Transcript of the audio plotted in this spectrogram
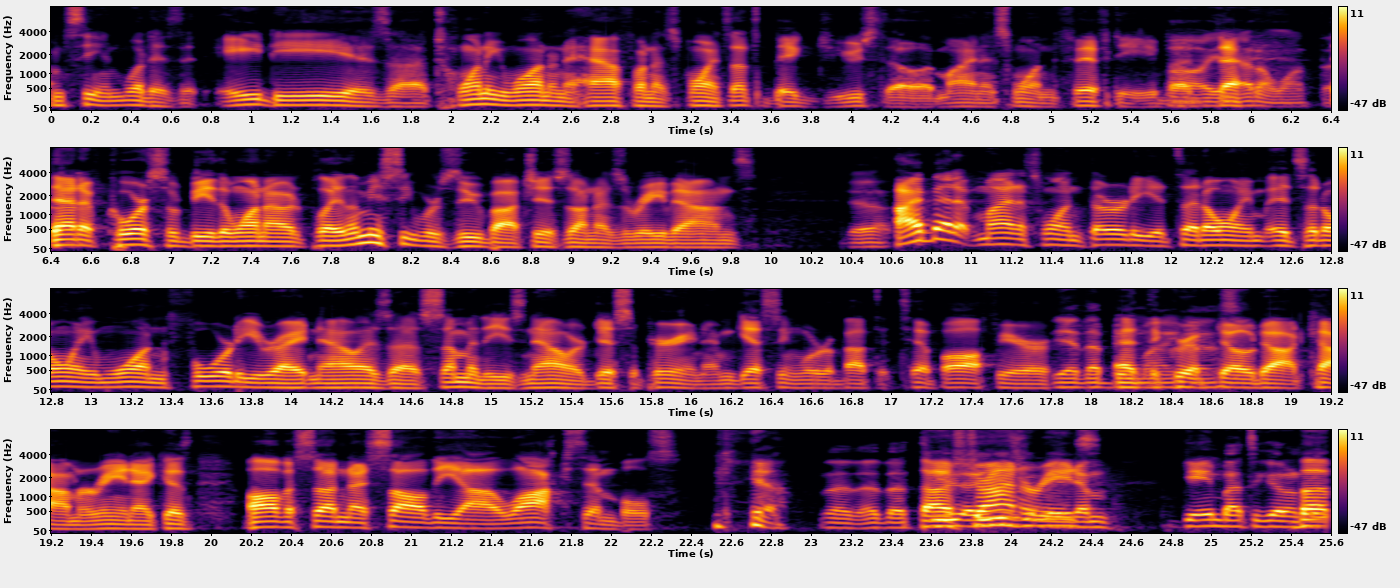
I'm seeing what is it? AD is uh, 21 and a half on his points. That's big juice though at minus 150. But Oh, yeah, that, I don't want that. That of course would be the one I would play. Let me see where Zubac is on his rebounds. Yeah. I bet at minus 130. It's at only it's at only 140 right now. As uh, some of these now are disappearing. I'm guessing we're about to tip off here Yeah, that'd be at the Crypto.com arena because all of a sudden I saw the uh, lock symbols. Yeah, that, that, that- I was that trying to read means them. Game about to get underway.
